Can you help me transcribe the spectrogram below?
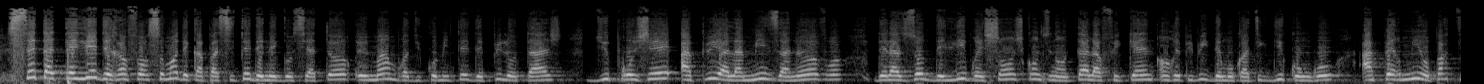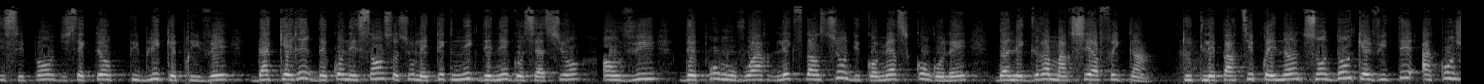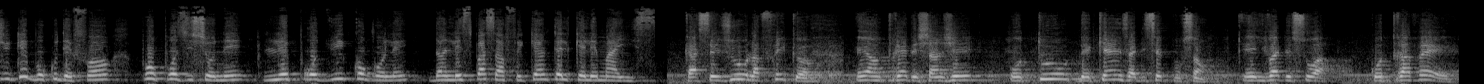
Cet atelier de renforcement des capacités des négociateurs et membres du comité de pilotage du projet appuie à la mise en œuvre de la zone de libre-échange continentale africaine en République démocratique du Congo a permis aux participants du secteur public et privé d'acquérir des connaissances sur les techniques de négociation en vue de promouvoir l'extension du commerce congolais dans les grands marchés africains. Toutes les parties prenantes sont donc invitées à conjuguer beaucoup d'efforts pour positionner les produits congolais dans l'espace africain tel que les maïs. Qu'à ce jour, l'Afrique est en train de changer autour de 15 à 17% Et il va de soi qu'au travers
